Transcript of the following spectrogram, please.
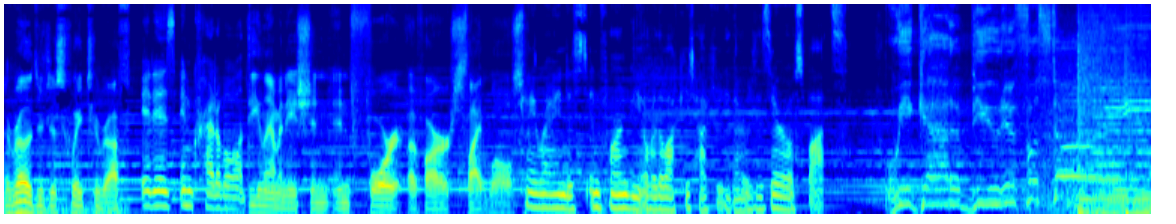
The roads are just way too rough. It is incredible. Delamination in four of our slide walls. Okay, Ryan just informed me over the walkie-talkie there's zero spots. We got a beautiful story.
